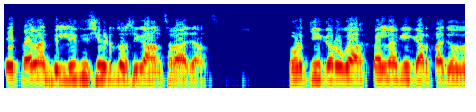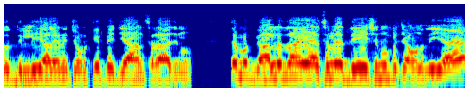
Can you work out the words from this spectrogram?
ਇਹ ਪਹਿਲਾਂ ਦਿੱਲੀ ਦੀ ਸੀਟ ਤੋਂ ਸੀਗਾ ਹੰਸਰਾਜ ਹੰਸ ਹੁਣ ਕੀ ਕਰੂਗਾ? ਪਹਿਲਾਂ ਕੀ ਕਰਤਾ ਜਦੋਂ ਦਿੱਲੀ ਵਾਲਿਆਂ ਨੇ ਚੁਣ ਕੇ ਭੇਜਿਆ ਹੰਸਰਾਜ ਨੂੰ? ਤੇ ਮੈਂ, ਗੱਲ ਤਾਂ ਇਹ ਇਸ ਵੇਲੇ ਦੇਸ਼ ਨੂੰ ਬਚਾਉਣ ਦੀ ਹੈ।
